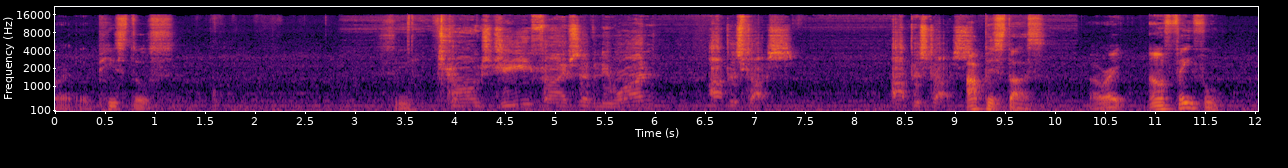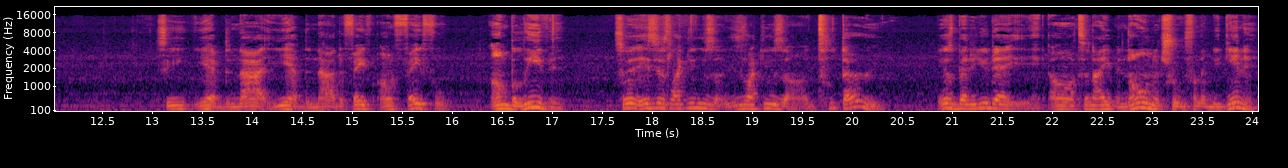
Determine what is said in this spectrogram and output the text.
Alright, pistos. see. Strong's G 571. Apistos. Apistos. Apistos. Alright. Unfaithful. See, you have denied you have denied the faith, unfaithful, unbelieving. So it's just like you was it's like you was uh, two third. It was better you that uh, to not even known the truth from the beginning.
